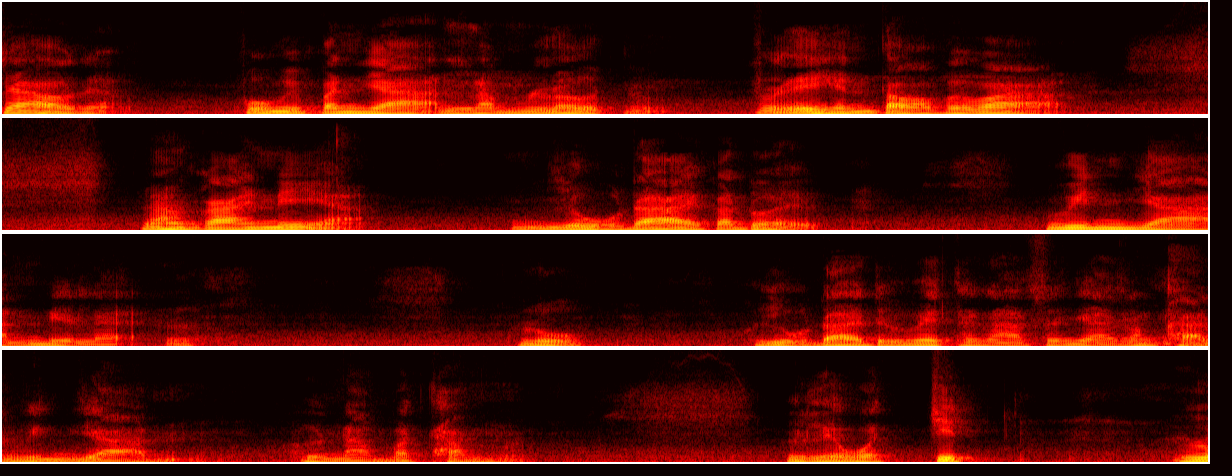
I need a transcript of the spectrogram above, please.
เจ้าเนี่ย ผู้มีปัญญาล้ำเลิศไม่ได้เห็นต่อไปว่า ร่างกายนี้อยู่ได้ก็ด้วยวิญญาณนี่แหละรูปอยู่ได้ด้วยเวทนาสัญญาสังขารวิญญาณ คือนามธรรม คือเรียกว่าจิต ร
